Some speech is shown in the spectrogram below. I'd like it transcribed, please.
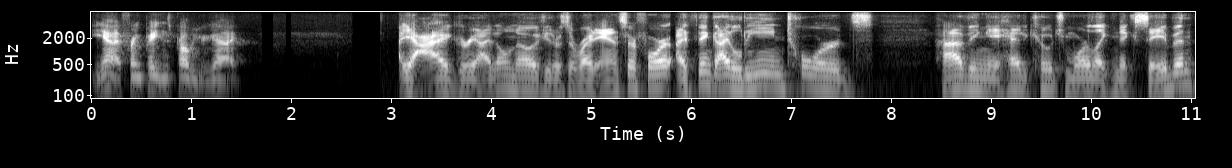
yeah, Frank Payton's probably your guy. Yeah, I agree. I don't know if there's a right answer for it. I think I lean towards having a head coach more like Nick Saban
